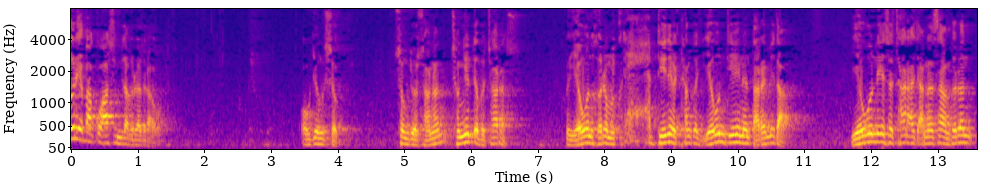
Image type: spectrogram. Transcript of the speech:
은혜 받고 왔습니다 그러더라고. 오경석 성교사는 청년 때부터 자랐어. 그 예원 흐름을 그대로 DNA를 탄 거지. 예원 DNA는 다릅니다. 예원에서 자라지 않는 사람들은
